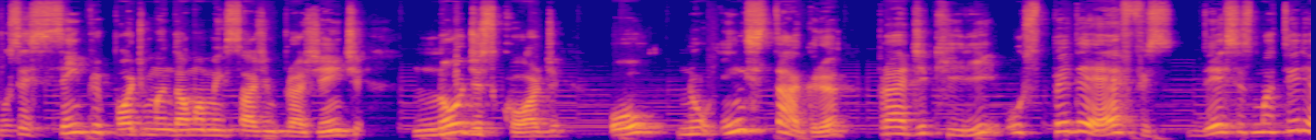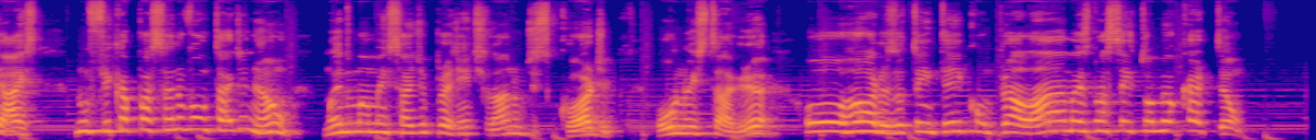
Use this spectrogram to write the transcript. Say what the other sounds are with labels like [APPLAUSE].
você sempre pode mandar uma mensagem para a gente no Discord ou no Instagram para adquirir os PDFs desses materiais. Não fica passando vontade não. Manda uma mensagem para a gente lá no Discord ou no Instagram. Ô oh, Horus, eu tentei comprar lá, mas não aceitou meu cartão.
